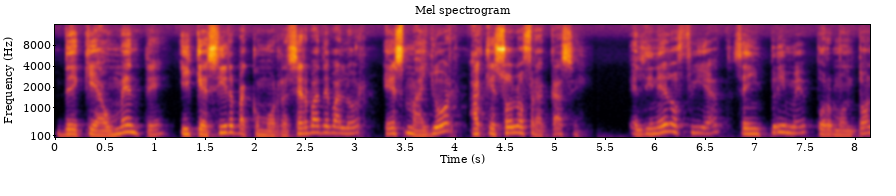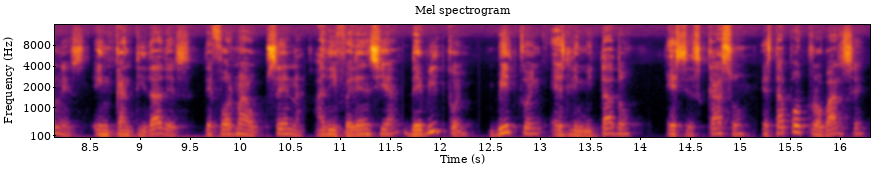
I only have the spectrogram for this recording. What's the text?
de que aumente y que sirva como reserva de valor es mayor a que solo fracase. El dinero fiat se imprime por montones, en cantidades, de forma obscena, a diferencia de Bitcoin. Bitcoin es limitado, es escaso, está por probarse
